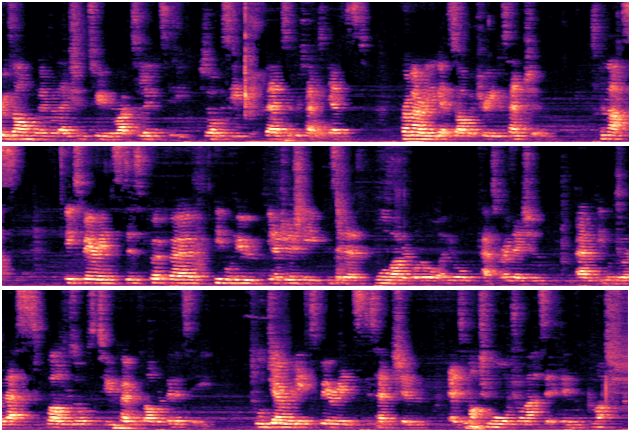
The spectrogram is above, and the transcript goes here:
for example, in relation to the right to liberty, which is obviously there to protect against primarily against arbitrary detention, and that's experienced as for, for people who you know traditionally more vulnerable or overall categorization, um, people who are less well resourced to cope with vulnerability will generally experience detention as much more traumatic and much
